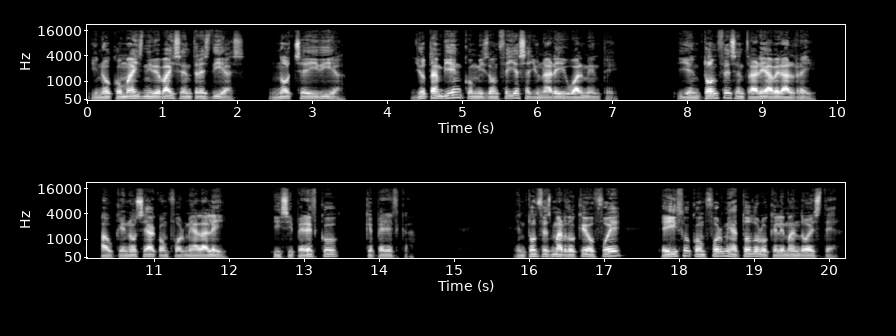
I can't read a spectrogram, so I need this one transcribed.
y no comáis ni bebáis en tres días, noche y día. Yo también con mis doncellas ayunaré igualmente. Y entonces entraré a ver al rey, aunque no sea conforme a la ley, y si perezco, que perezca. Entonces Mardoqueo fue e hizo conforme a todo lo que le mandó Esther.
